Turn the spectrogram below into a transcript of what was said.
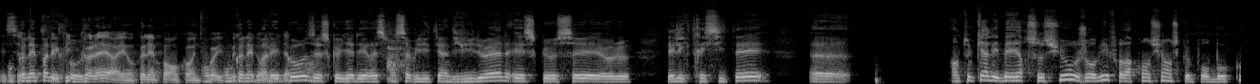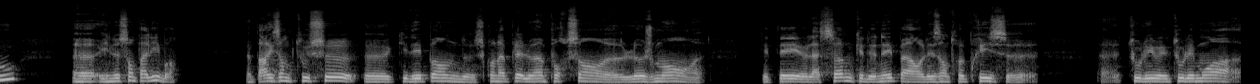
on ne connaît pas les causes. colère et on ne connaît pas encore une fois. On ne connaît pas les causes. Est-ce qu'il y a des responsabilités individuelles? Est-ce que c'est euh, l'électricité? Euh, En tout cas, les bailleurs sociaux, aujourd'hui, il faut avoir conscience que pour beaucoup, ils ne sont pas libres. Euh, par exemple, tous ceux euh, qui dépendent de ce qu'on appelait le 1% euh, logement, qui était la somme qui est donnée par les entreprises tous, les, tous les mois,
